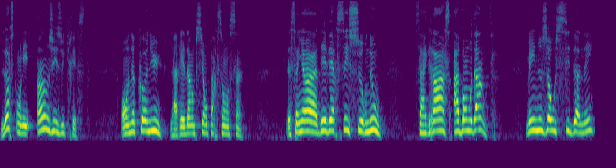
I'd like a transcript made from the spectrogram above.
lorsqu'on est en Jésus-Christ, on a connu la rédemption par son sang, le Seigneur a déversé sur nous sa grâce abondante, mais il nous a aussi donné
